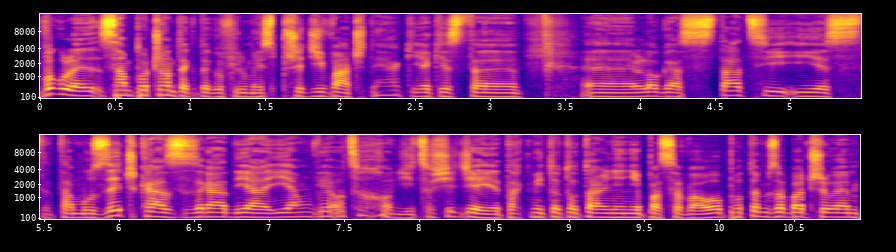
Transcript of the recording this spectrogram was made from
W ogóle sam początek tego filmu jest przedziwaczny, jak, jak jest te e, loga z stacji i jest ta muzyczka z radia i ja mówię, o co chodzi, co się dzieje? Tak mi to totalnie nie pasowało. Potem zobaczyłem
